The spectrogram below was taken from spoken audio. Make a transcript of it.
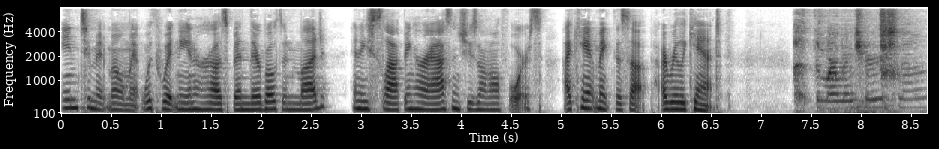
intimate moment with Whitney and her husband. They're both in mud, and he's slapping her ass, and she's on all fours. I can't make this up. I really can't. Uh, the Mormon church now.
